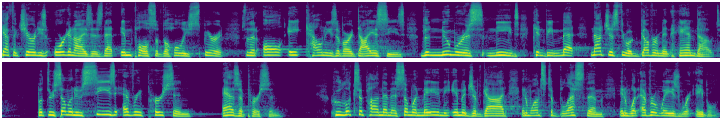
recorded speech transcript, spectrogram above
Catholic Charities organizes that impulse of the Holy Spirit so that all eight counties of our diocese, the numerous needs can be met, not just through a government handout, but through someone who sees every person as a person, who looks upon them as someone made in the image of God and wants to bless them in whatever ways we're able.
